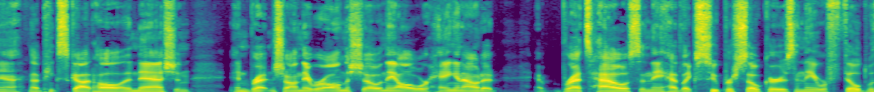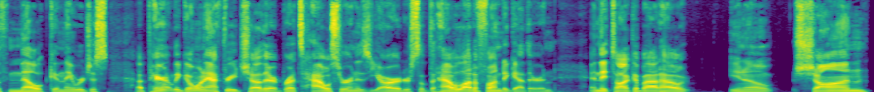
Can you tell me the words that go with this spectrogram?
yeah, that being Scott Hall and Nash and and Bret and Shawn, they were all on the show and they all were hanging out at, at Bret's house and they had like super soakers and they were filled with milk and they were just apparently going after each other at Bret's house or in his yard or something, have a lot of fun together. And and they talk about how, you know, Shawn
